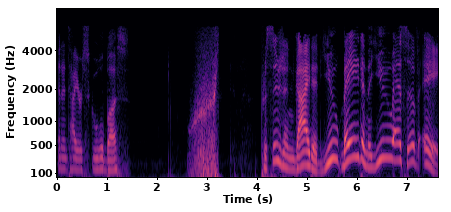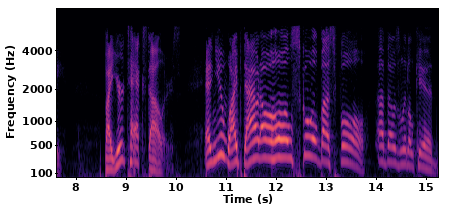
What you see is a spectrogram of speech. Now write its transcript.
an entire school bus. Precision guided, you made in the U.S. of A. by your tax dollars. And you wiped out a whole school bus full of those little kids.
